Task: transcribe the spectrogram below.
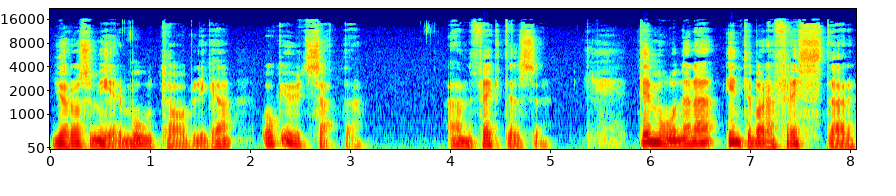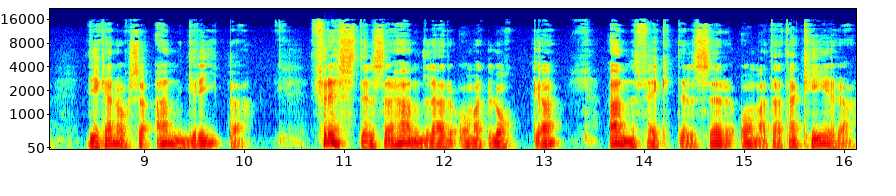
gör oss mer mottagliga och utsatta. Anfäktelse. Demonerna inte bara frestar, de kan också angripa. Frestelser handlar om att locka, anfäktelser om att attackera.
